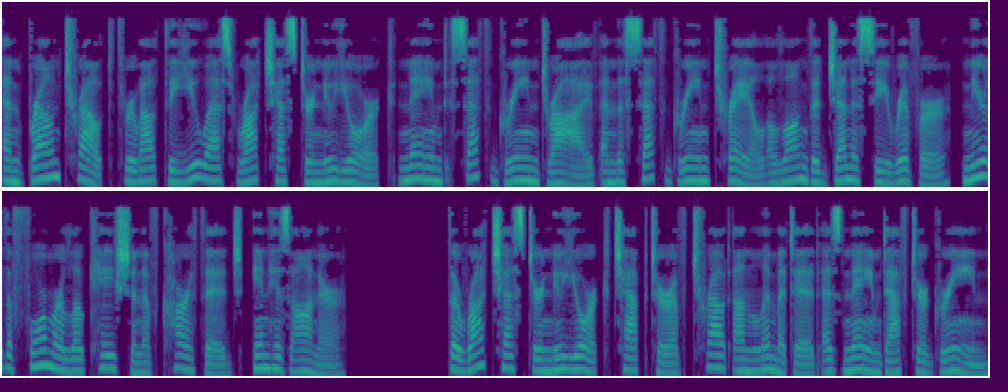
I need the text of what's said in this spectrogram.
and brown trout throughout the U.S. Rochester, New York named Seth Green Drive and the Seth Green Trail along the Genesee River, near the former location of Carthage, in his honor. The Rochester, New York chapter of Trout Unlimited is named after Green.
